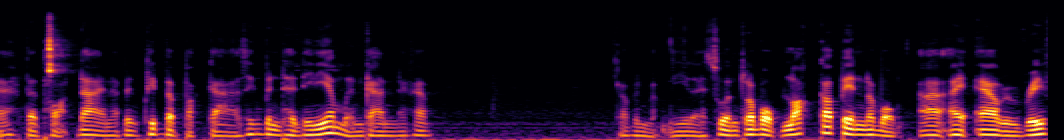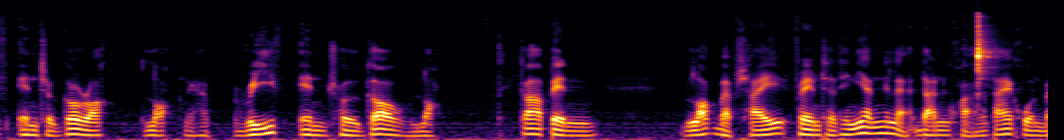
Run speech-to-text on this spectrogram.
นะ แต่ถอดได้นะ เป็นคลิปแบบปากกา ซึ่งเป็นไทเทเนียมเหมือนกันนะครับ ก็เป็นแบบนี้เลย ส่วนระบบล็อกก็เป็นระบบ RIL หรือ Reeve Integral Lock Lock นะครับ Reeve Integral Lock ก็เป็นล็อกแบบใช้เฟรมไทเทเนียมนี่แหละ ดันขวางใต้โคนใบ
